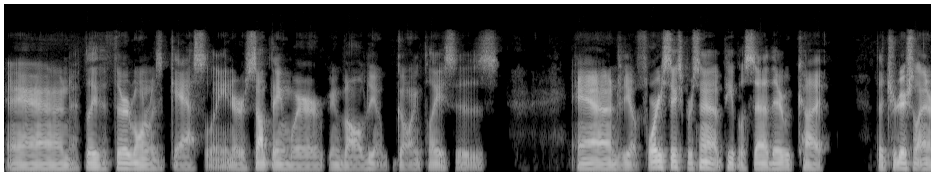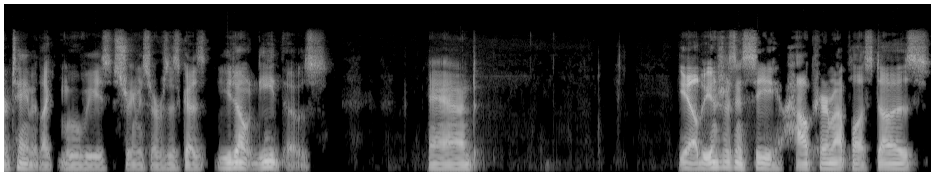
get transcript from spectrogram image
and I believe the third one was gasoline or something where involved, you know, going places. And you know, 46% of people said they would cut the traditional entertainment like movies, streaming services, because you don't need those. And yeah, it'll be interesting to see how Paramount Plus does.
